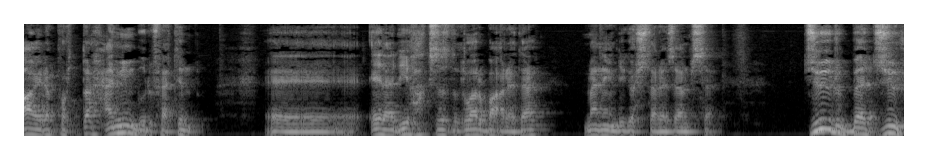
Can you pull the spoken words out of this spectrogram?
aeroportda həmin bu rüfətin e, elədiyi haqsızlıqlar barədə mən indi göstərəcəm sizə. Cürbəcür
